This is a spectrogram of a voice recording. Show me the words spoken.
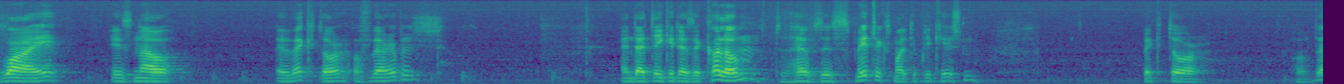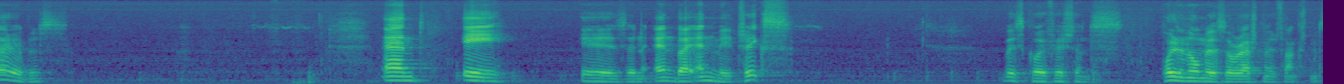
y is now a vector of variables. And I take it as a column to have this matrix multiplication, vector of variables. And A is an n by n matrix with coefficients, polynomials or rational functions.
